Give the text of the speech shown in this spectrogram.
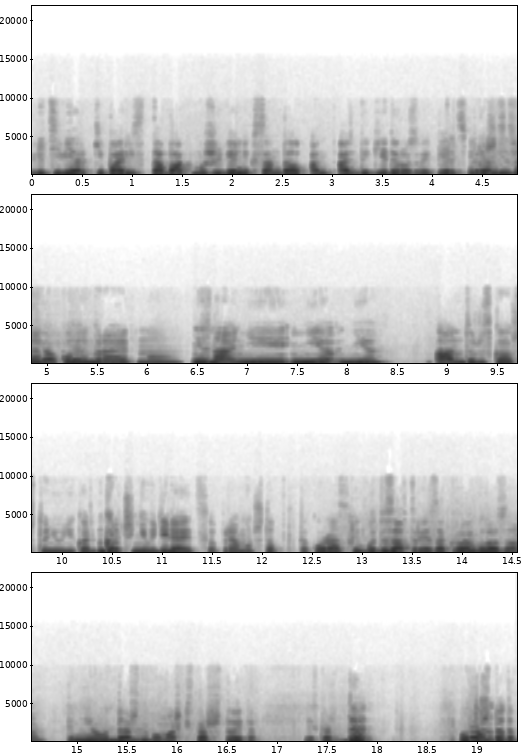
Ветивер, кипарис, табак, можжевельник, сандал, ан- альдегиды, розовый перец, Я, конечно, не пряность, знаю, как он Я- играет, но... Не знаю, не, не, не... А, ну ты же сказал, что не уникально. Ну, короче, не выделяется прям вот, чтобы такой раз и Вот узнал. завтра я закрою глаза, ты мне вот дашь Мгм. на бумажке, скажешь, что это. Я скажу, да, Вот ну, он, что-то.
